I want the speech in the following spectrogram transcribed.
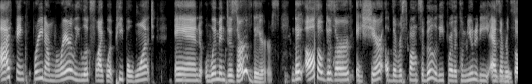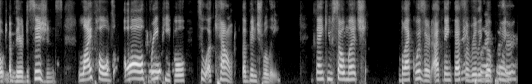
"I think freedom rarely looks like what people want." And women deserve theirs. They also deserve a share of the responsibility for the community as a result of their decisions. Life holds all free people to account eventually. Thank you so much, Black Wizard. I think that's a Thank you, really Black good point.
